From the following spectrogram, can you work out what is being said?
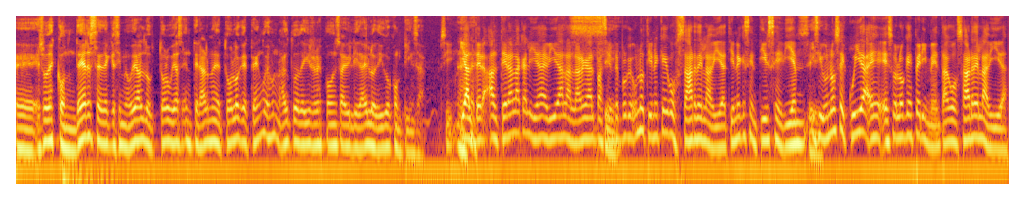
Eh, eso de esconderse, de que si me voy al doctor voy a enterarme de todo lo que tengo, es un acto de irresponsabilidad y lo digo con pinza. Sí, y altera, altera la calidad de vida a la larga del paciente porque uno tiene que gozar de la vida, tiene que sentirse bien. Y si uno se cuida, eso es lo que experimenta, gozar de la vida.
